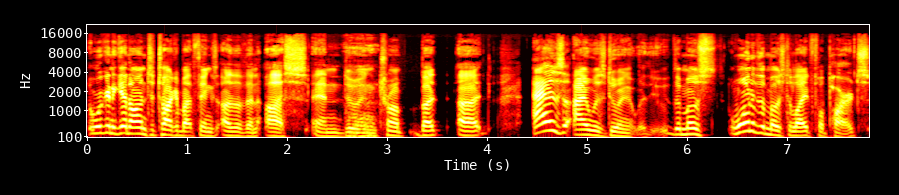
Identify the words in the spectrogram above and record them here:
we're going to get on to talk about things other than us and doing Mm-hmm. Trump, but uh, as I was doing it with you, the most one of the most delightful parts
